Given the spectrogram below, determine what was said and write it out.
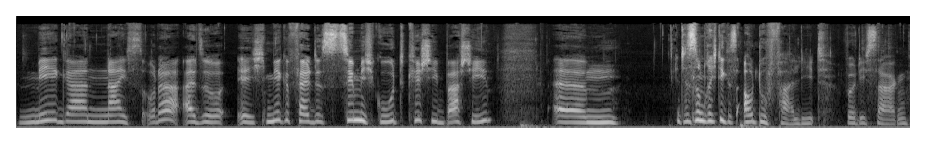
Mega nice, oder? Also ich, mir gefällt es ziemlich gut. Kishibashi. Ähm, das ist so ein richtiges Autofahrlied, würde ich sagen.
